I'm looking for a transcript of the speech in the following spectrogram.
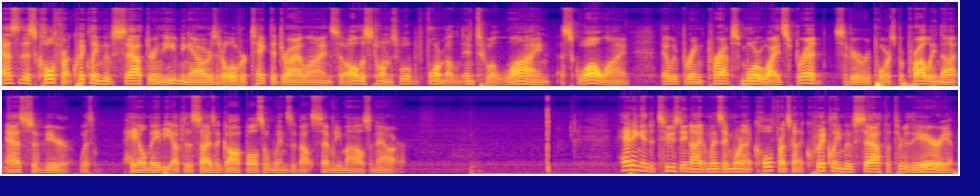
As this cold front quickly moves south during the evening hours, it'll overtake the dry line, so all the storms will form into a line, a squall line, that would bring perhaps more widespread severe reports, but probably not as severe, with hail maybe up to the size of golf balls and winds about 70 miles an hour. Heading into Tuesday night and Wednesday morning, that cold front's going to quickly move south through the area.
